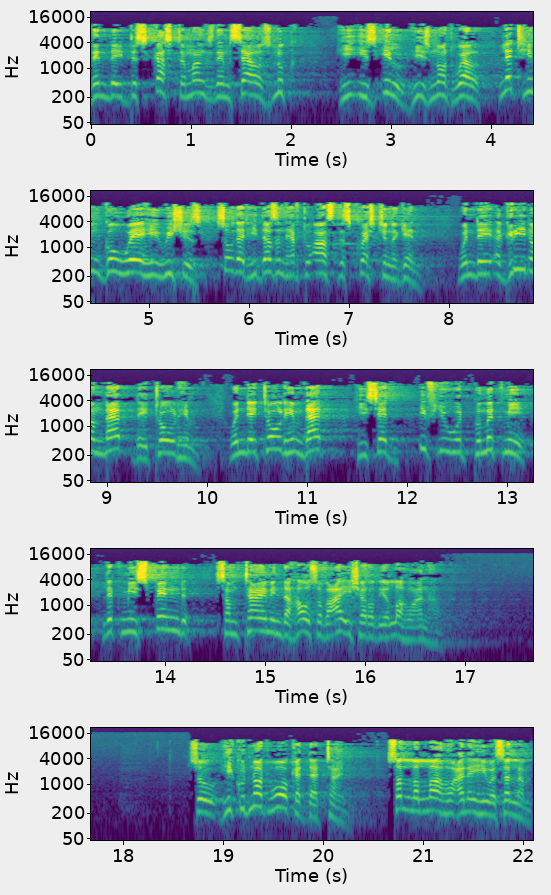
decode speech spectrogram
Then they discussed amongst themselves, Look, he is ill, he's not well. Let him go where he wishes so that he doesn't have to ask this question again. When they agreed on that, they told him. When they told him that, he said, If you would permit me, let me spend some time in the house of Aisha radiallahu anha. So he could not walk at that time. Sallallahu alayhi wasallam.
